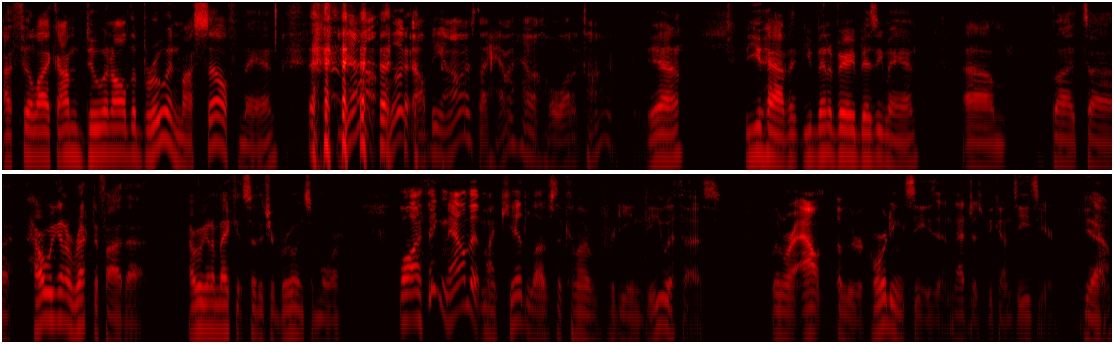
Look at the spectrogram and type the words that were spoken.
I feel like I'm doing all the brewing myself, man. yeah, look, I'll be honest. I haven't had a whole lot of time. Yeah, you haven't. You've been a very busy man. Um, but uh, how are we going to rectify that? How are we going to make it so that you're brewing some more? Well, I think now that my kid loves to come over for D and D with us, when we're out of the recording season, that just becomes easier. you Yeah. know?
